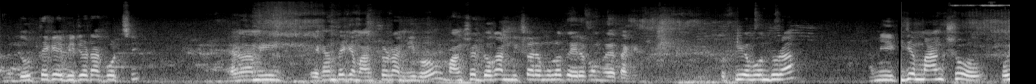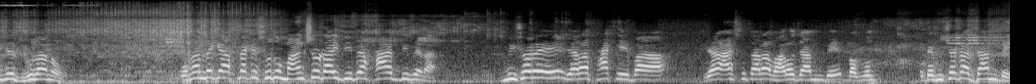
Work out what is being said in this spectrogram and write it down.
আমি দূর থেকে ভিডিওটা করছি। এখন আমি এখান থেকে মাংসটা নিব। মাংসের দোকান মিশরে মূলত এরকম হয়ে থাকে। তো প্রিয় বন্ধুরা, আমি এই যে মাংস, ওই যে ঝুলানো ওখান থেকে আপনাকে শুধু মাংসটাই দিবে, হাড় দিবে না। মিশরে যারা থাকে বা যারা আসে, তারা ভালো জানবে বা বল, এটা বিষয়টা জানবে।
